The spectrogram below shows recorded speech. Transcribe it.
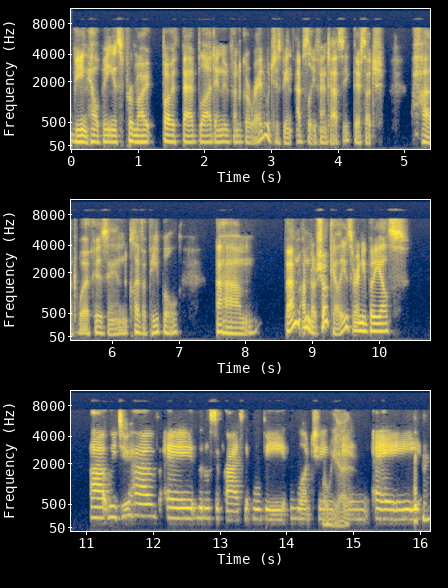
been helping us promote both Bad Blood and Inferno Girl Red, which has been absolutely fantastic. They're such hard workers and clever people. Um, but I'm, I'm not sure, Kelly. Is there anybody else uh, we do have a little surprise that we'll be launching oh, yeah. in a okay.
